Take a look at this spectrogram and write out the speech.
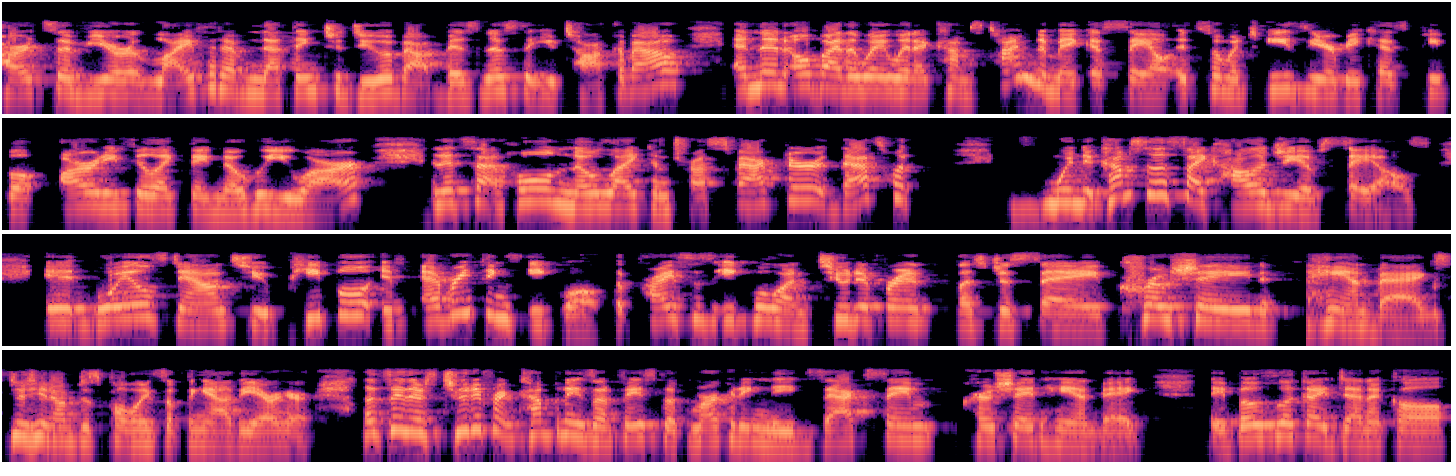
parts of your life that have nothing to do about business that you talk about. And then, oh, by the way, when it comes time to make a sale, it's so much easier because people already feel like they know who you are. And it's that whole know, like, and trust factor. That's what when it comes to the psychology of sales, it boils down to people, if everything's equal, the price is equal on two different, let's just say crocheted handbags. You know, I'm just pulling something out of the air here. Let's say there's two different companies on Facebook marketing the exact same crocheted handbag. They both look identical.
